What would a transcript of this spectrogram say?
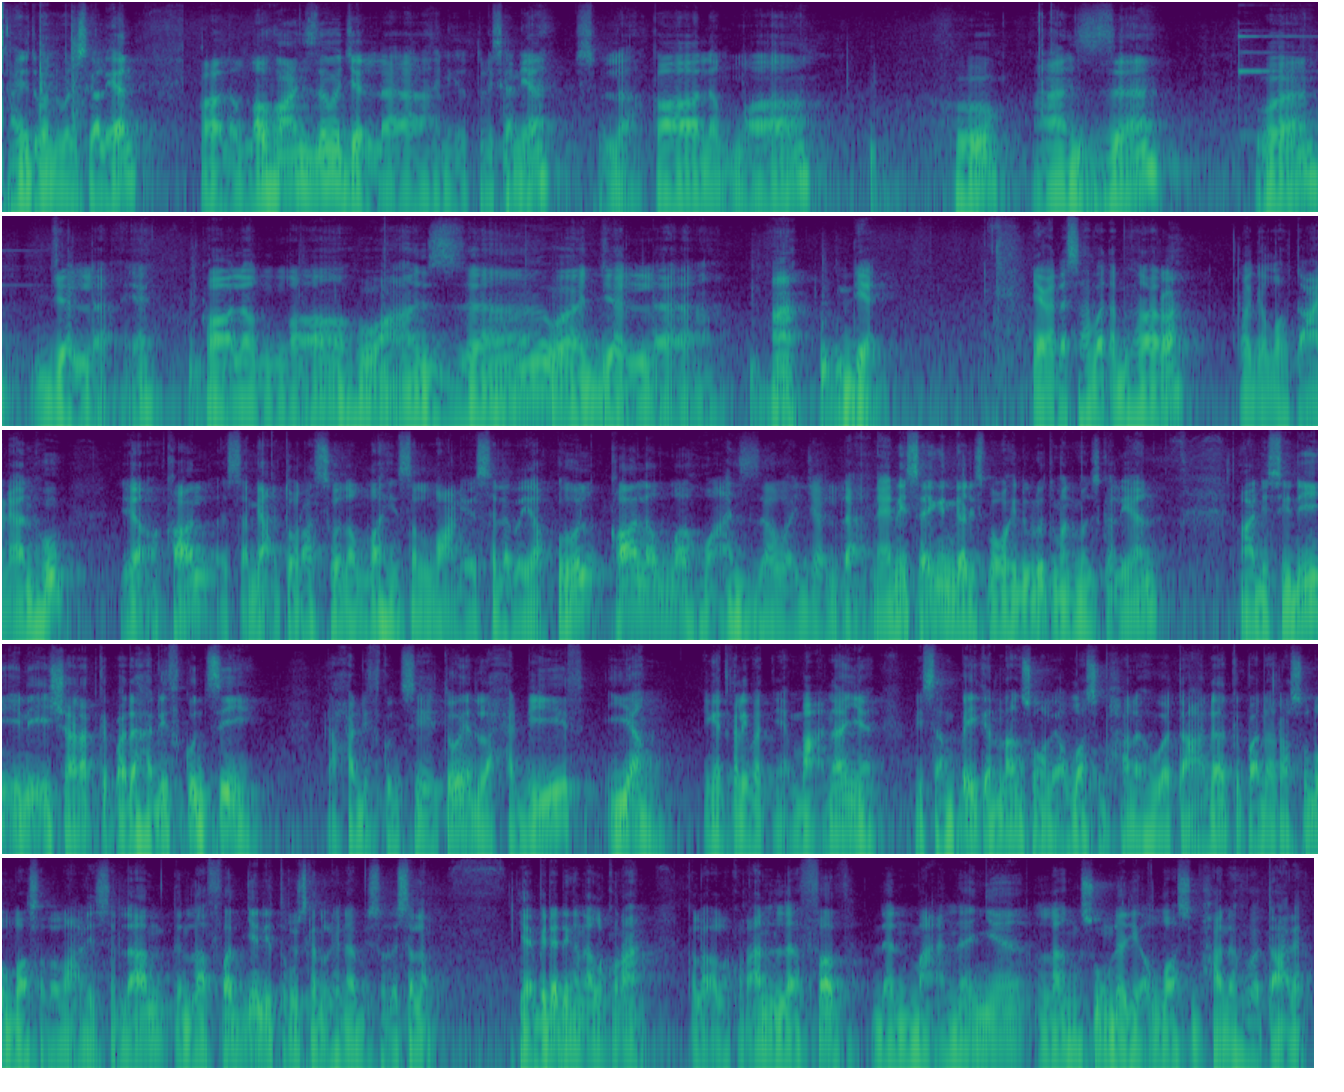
Nah, ini teman-teman sekalian. Qala Allah azza wa jalla. Ini kita tuliskan ya. Bismillah. Qala Allah azza wa jalla ya. Qala Allah azza wa jalla. Ini dia. Ya kata sahabat Abu Hurairah radhiyallahu taala anhu ya qal sami'tu Rasulullah sallallahu alaihi wasallam yaqul qala Allah azza wa jalla. Nah, ini saya ingin garis bawahi dulu teman-teman sekalian. Nah, di sini ini isyarat kepada hadis qudsi hadis qudsi itu adalah hadis yang ingat kalimatnya, maknanya disampaikan langsung oleh Allah Subhanahu wa taala kepada Rasulullah sallallahu alaihi wasallam dan lafadznya diteruskan oleh Nabi wasallam. Ya beda dengan Al-Quran. Kalau Al-Quran lafaz dan maknanya langsung dari Allah Subhanahu Wa Taala.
